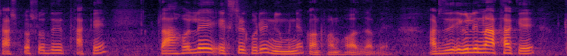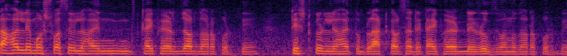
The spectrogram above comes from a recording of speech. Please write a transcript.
শ্বাসকষ্ট যদি থাকে, তাহলে এক্স রে করে নিউমিনিয়া কনফার্ম হওয়া যাবে। আর যদি এগুলি না থাকে তাহলে মোস্ট পসিবল হয় টাইফয়েড জ্বর ধরা পড়বে। টেস্ট করলে হয়তো ব্লাড কালচারে টাইফয়েডের রোগ জীবাণু ধরা পড়বে।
